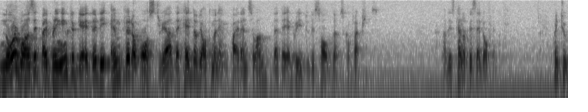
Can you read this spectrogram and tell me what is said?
nor was it by bringing together the Emperor of Austria, the head of the Ottoman Empire, and so on, that they agreed to dissolve those contraptions. Now, this cannot be said often. Point two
